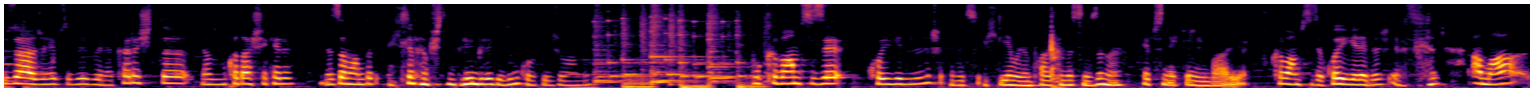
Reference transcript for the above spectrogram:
Güzelce hepsi birbirine karıştı. Yalnız bu kadar şekeri ne zamandır eklememiştim. Benim bile gözüm korkuyor şu anda. Bu kıvam size koyu gelebilir. Evet ekleyemedim farkındasınız değil mi? Hepsini eklemeyeyim bari ya. Bu kıvam size koyu gelebilir. Evet. Ama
